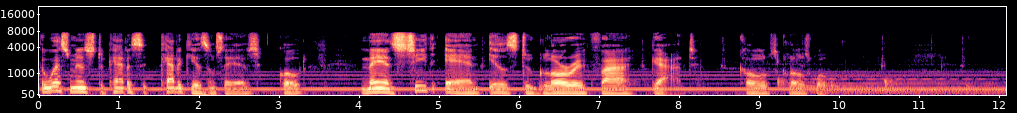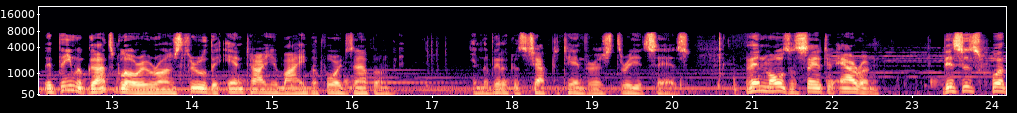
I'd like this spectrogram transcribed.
The Westminster Catechism says, quote, Man's chief end is to glorify God. Close, close quote. The theme of God's glory runs through the entire Bible. For example, in Leviticus chapter 10, verse 3, it says, Then Moses said to Aaron, This is what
